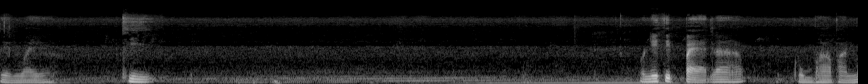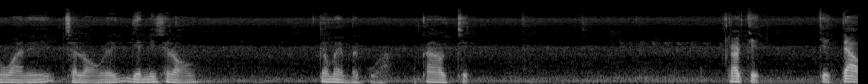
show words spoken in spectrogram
ตื่นไว้ขี้วันนี้สิบแปดแล้วครับกุมภาพันธ์เมื่อวานนี้ ฉลองเลย เย็นนี้ฉลอง เจ้าแม่ใบบัวเก้าเจ็ดเก้าเจ็ดเจ็ดเจ้า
